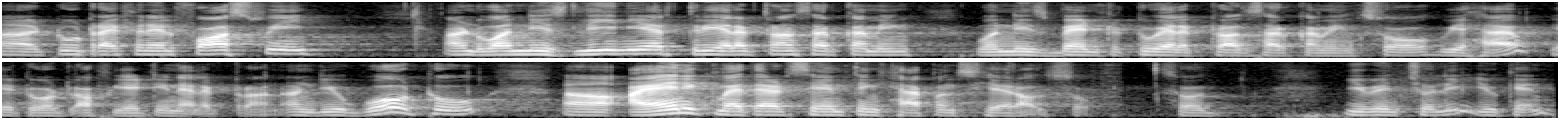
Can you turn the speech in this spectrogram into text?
uh, 2 triphenyl phosphine and one is linear 3 electrons are coming one is bent 2 electrons are coming. So, we have a total of 18 electron and you go to uh, ionic method same thing happens here also. So, eventually you can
